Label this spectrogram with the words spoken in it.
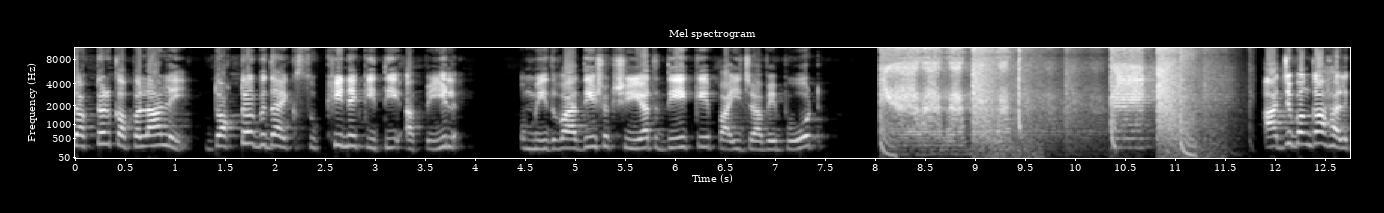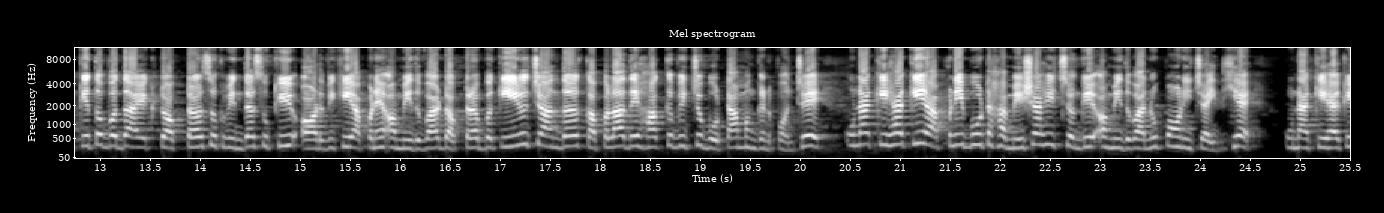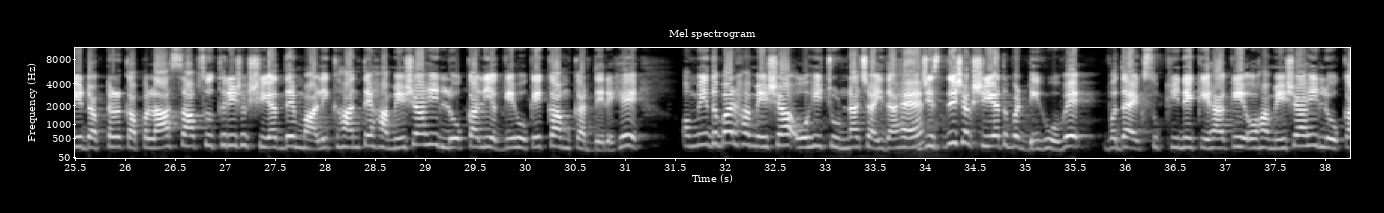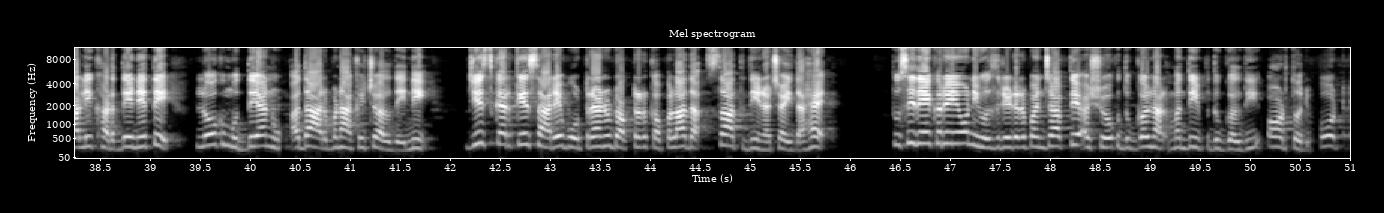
Doctor Kapila ਲਈ doctor ਵਿਧਾਇਕ ਸੁਖੀ ਨੇ ਕੀਤੀ ਅਪੀਲ। ਉਮੀਦਵਾਰ ਦੀ ਸ਼ਖਸੀਅਤ ਦੇਖ ਕੇ ਪਾਈ ਜਾਵੇ ਵੋਟ। ਅੱਜ ਬੰਗਾ ਹਲਕੇ ਤੋਂ ਵਿਧਾਇਕ ਡਾਕਟਰ ਸੁਖਵਿੰਦਰ ਸੁਖੀ ਔੜ ਵਿਖੇ ਆਪਣੇ ਉਮੀਦਵਾਰ ਡਾਕਟਰ ਵਕੀਲ ਚੰਦ ਕਪਲਾ ਦੇ ਹੱਕ ਵਿੱਚ ਵੋਟਾਂ ਮੰਗਣ ਪਹੁੰਚੇ। ਉਹਨਾਂ ਕਿਹਾ ਕਿ ਆਪਣੀ ਵੋਟ ਹਮੇਸ਼ਾ ਹੀ ਚੰਗੇ ਉਮੀਦਵਾਰ ਨੂੰ ਪਾਉਣੀ ਚਾਹੀਦੀ ਹੈ। ਉਨ੍ਹਾਂ ਕਿਹਾ ਕਿ ਡਾਕਟਰ ਕਪਲਾ ਸਾਫ਼ ਸੁਥਰੀ ਸ਼ਖਸੀਅਤ ਦੇ ਮਾਲਿਕ ਹਨ ਤੇ ਹਮੇਸ਼ਾ ਹੀ ਲੋਕਾਂ ਲਈ ਅੱਗੇ ਹੋ ਕੇ ਕੰਮ ਕਰਦੇ ਰਹੇ। ਉਮੀਦਵਾਰ ਹਮੇਸ਼ਾ ਉਹੀ ਚੁਣਨਾ ਚਾਹੀਦਾ ਹੈ ਜਿਸ ਦੀ ਸ਼ਖਸੀਅਤ ਵੱਡੀ ਹੋਵੇ। ਵਿਧਾਇਕ ਸੁੱਖੀ ਨੇ ਕਿਹਾ ਕਿ ਉਹ ਹਮੇਸ਼ਾ ਹੀ ਲੋਕਾਂ ਲਈ ਖੜਦੇ ਨੇ ਤੇ ਲੋਕ ਮੁੱਦਿਆਂ ਨੂੰ ਆਧਾਰ ਬਣਾ ਕੇ ਚੱਲਦੇ ਨੇ। ਜਿਸ ਕਰਕੇ ਸਾਰੇ ਵੋਟਰਾਂ ਨੂੰ ਡਾਕਟਰ ਕਪਲਾ ਦਾ ਸਾਥ ਦੇਣਾ ਚਾਹੀਦਾ ਹੈ। ਤੁਸੀਂ ਦੇਖ ਰਹੇ ਹੋ ਨਿਊਜ਼ ਰੀਡਰ ਪੰਜਾਬ ਤੇ ਅਸ਼ੋਕ ਦੁੱਗਲ ਨਾਲ ਮਨਦੀਪ ਦੁੱਗਲ ਦੀ ਔਰਤੋਂ report.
